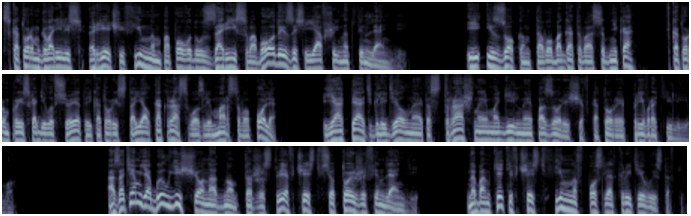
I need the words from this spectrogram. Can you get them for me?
с которым говорились речи финнам по поводу зари свободы, засиявшей над Финляндией. И из окон того богатого особняка, в котором происходило все это и который стоял как раз возле Марсового поля, я опять глядел на это страшное могильное позорище, в которое превратили его. А затем я был еще на одном торжестве в честь все той же Финляндии, на банкете в честь финнов после открытия выставки.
